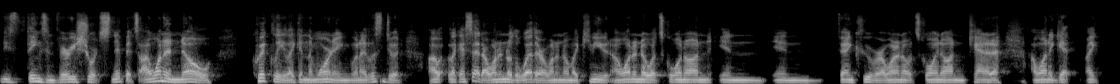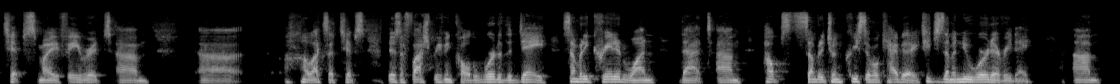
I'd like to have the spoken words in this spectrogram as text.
these things in very short snippets. I want to know quickly like in the morning when i listen to it I, like i said i want to know the weather i want to know my commute i want to know what's going on in in vancouver i want to know what's going on in canada i want to get my tips my favorite um, uh, alexa tips. There's a flash briefing called word of the day. Somebody created one that um, helps somebody to increase their vocabulary. Teaches them a new word every day. Um,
